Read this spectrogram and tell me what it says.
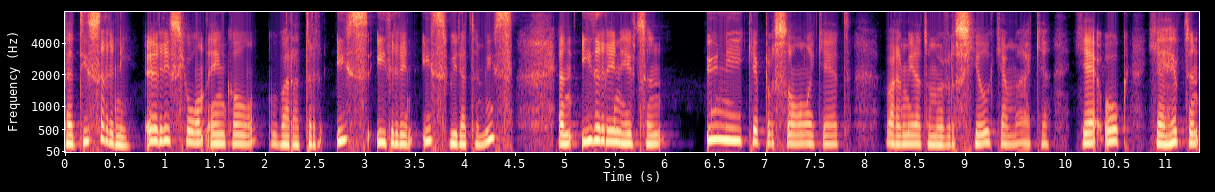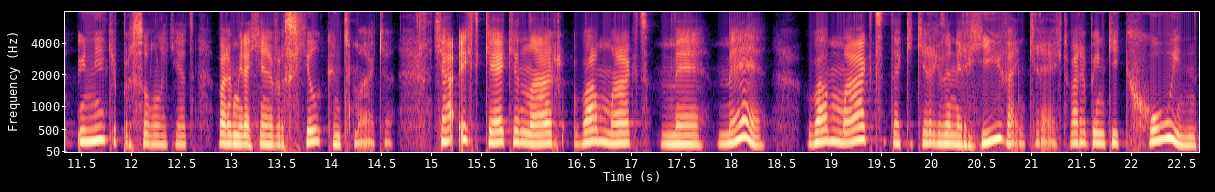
Dat is er niet. Er is gewoon enkel wat het er is. Iedereen is wie dat hem is. En iedereen heeft zijn unieke persoonlijkheid waarmee dat hem een verschil kan maken. Jij ook. Jij hebt een unieke persoonlijkheid waarmee dat jij een verschil kunt maken. Ga echt kijken naar wat maakt mij mij. Wat maakt dat ik ergens energie van krijg? Waar ben ik goed in?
